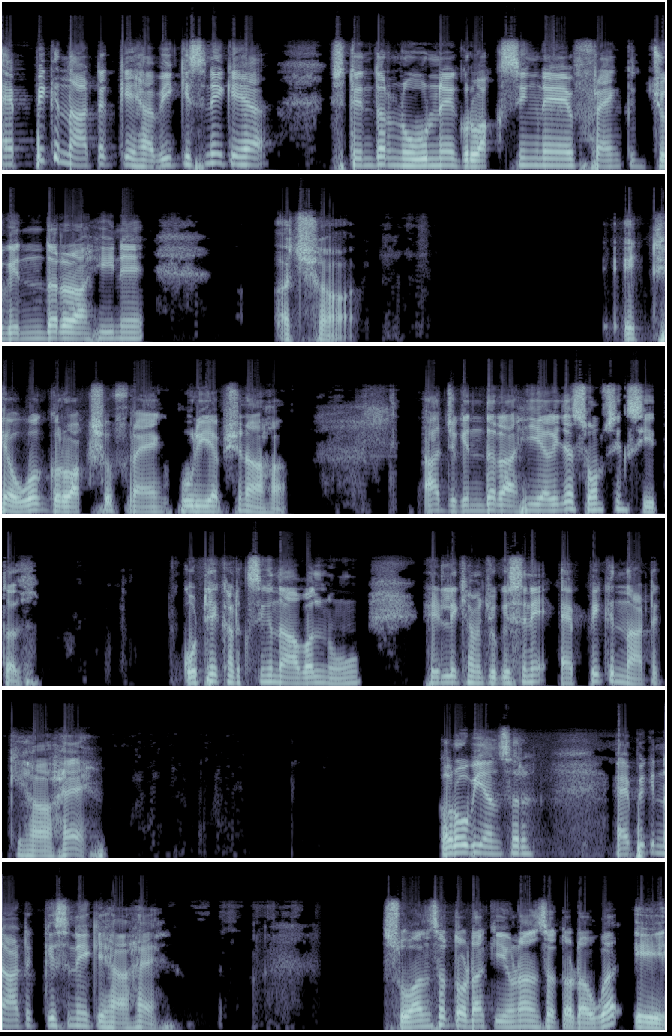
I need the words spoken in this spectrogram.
ਐਪਿਕ ਨਾਟਕ ਕਿਹਾ ਵੀ ਕਿਸ ਨੇ ਕਿਹਾ? ਸਤਿੰਦਰ ਨੂਰ ਨੇ ਗੁਰਬਖਸ਼ ਸਿੰਘ ਨੇ, ਫਰੈਂਕ ਜੋਗਿੰਦਰ ਰਾਹੀ ਨੇ। ਅੱਛਾ, ਇੱਥੇ ਆਊਗਾ ਗੁਰਬਖਸ਼ ਫਰੈਂਕ, ਪੂਰੀ ਆਪਸ਼ਨ ਆਹ। ਆ ਜੋਗਿੰਦਰ ਰਾਹੀ ਆ ਗਿਆ ਜਾਂ ਸੋਮ ਸਿੰਘ ਸੀਤਲ? ਕੋਠੇ ਖੜਕ ਸਿੰਘ ਨਾਵਲ ਨੂੰ ਹੇਠ ਲਿਖਿਆ ਵਿੱਚੋਂ ਕਿਸੇ ਨੇ ਐਪਿਕ ਨਾਟਕ ਕਿਹਾ ਹੈ। ਕਰੋ ਵੀ ਆਨਸਰ ਐਪਿਕ ਨਾਟਕ ਕਿਸ ਨੇ ਕਿਹਾ ਹੈ? ਸੋ ਆਨਸਰ ਤੁਹਾਡਾ ਕੀ ਹੋਣਾ? ਆਨਸਰ ਤੁਹਾਡਾ ਹੋਊਗਾ ਏ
